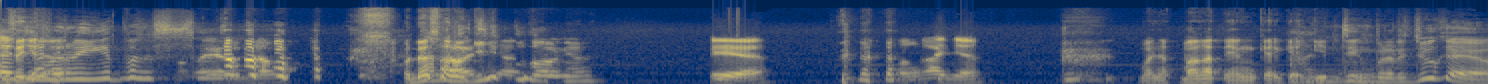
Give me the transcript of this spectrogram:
bisa anjing jadi baru inget bang. Oda selalu gitu soalnya iya. Makanya. banyak banget yang kayak kayak gitu Anjing bener juga ya.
